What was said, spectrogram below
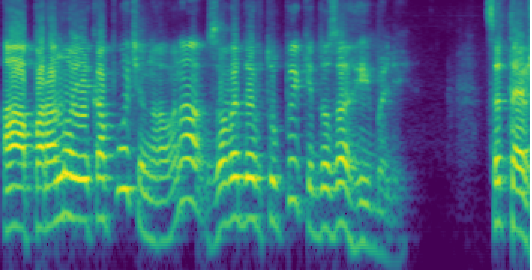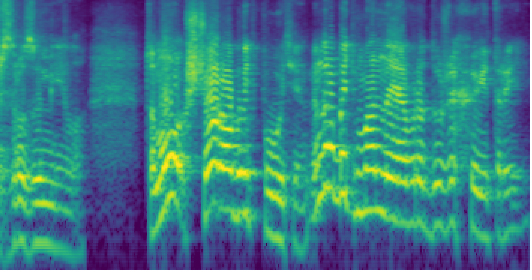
А параноїка Путіна вона заведе в тупик і до загибелі. Це теж зрозуміло. Тому що робить Путін? Він робить маневр дуже хитрий,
